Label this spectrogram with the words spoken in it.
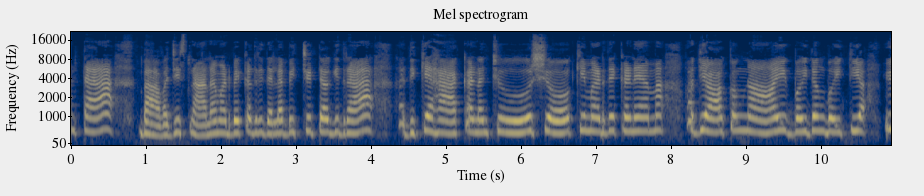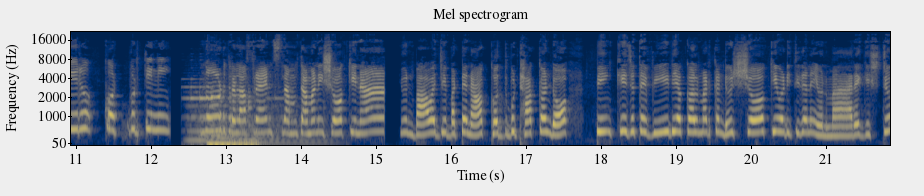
ಅಂತ. ಬಾವಾಜಿ ಸ್ನಾನ ಮಾಡ್ಬೇಕಾದ್ರೆ ಇದೆಲ್ಲ ಬಿಚ್ಚಿಟ್ಟೋಗಿದ್ರ ಅದಕ್ಕೆ ಹಾಕಣ ಒಂಚೂರು ಶೋಕಿ ಮಾಡ್ದೆ ಕಣೆ ಅಮ್ಮ. ಅದ್ ಯಾಕಂಗ್ ನಾಯಿ ಬೈದಂಗ್ ಬೈತೀಯ? ಇರು ಕೊಟ್ಬಿಡ್ತೀನಿ. ನೋಡಿದ್ರಲ್ಲ ಫ್ರೆಂಡ್ಸ್ ನಮ್ ತಮಣಿ ಶೋಕಿನ? ಇವನ್ ಬಾವಾಜಿ ಬಟ್ಟೆನ ಕದ್ಬಿಟ್ಟು ಹಾಕೊಂಡು ಪಿಂಕಿ ಜೊತೆ ವಿಡಿಯೋ ಕಾಲ್ ಮಾಡ್ಕೊಂಡು ಶೋಕಿ ಹೊಡಿತಿದ್ದಾನೆ. ಇವನು ಮಾರೆಗಿಷ್ಟು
